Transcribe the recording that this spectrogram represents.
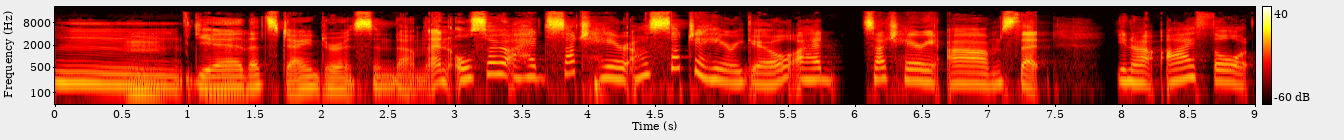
Mm, yeah, that's dangerous. And um, and also I had such hair. I was such a hairy girl. I had such hairy arms that, you know, I thought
